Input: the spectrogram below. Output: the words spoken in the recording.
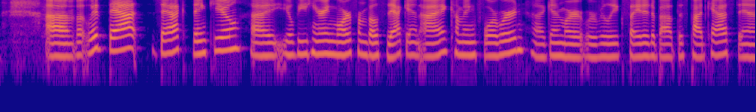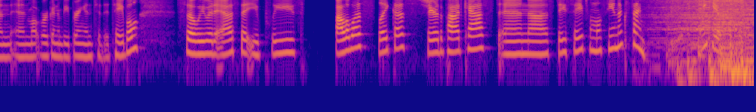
um, but with that, Zach, thank you. Uh, you'll be hearing more from both Zach and I coming forward. Uh, again, we're, we're really excited about this podcast and, and what we're going to be bringing to the table. So we would ask that you please follow us, like us, share the podcast, and uh, stay safe. And we'll see you next time. Thank you.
